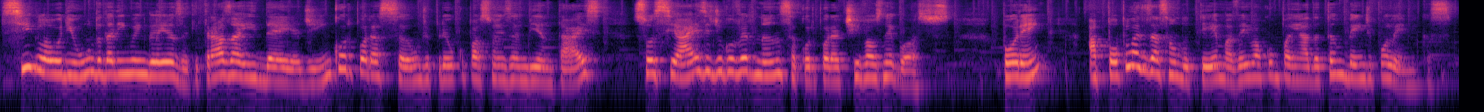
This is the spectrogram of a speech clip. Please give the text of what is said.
sigla oriunda da língua inglesa, que traz a ideia de incorporação de preocupações ambientais, sociais e de governança corporativa aos negócios. Porém, a popularização do tema veio acompanhada também de polêmicas.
